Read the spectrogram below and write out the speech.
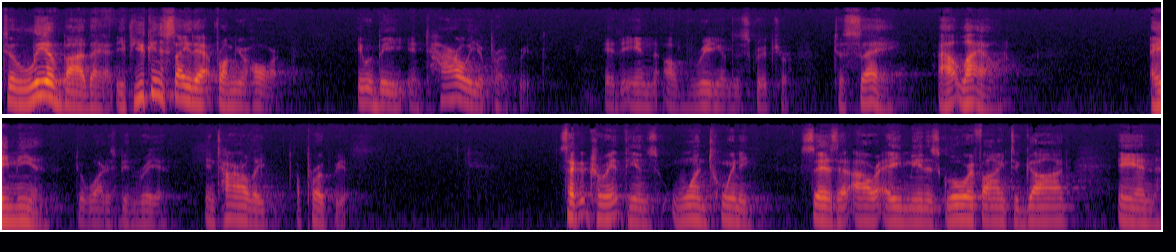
to live by that, if you can say that from your heart, it would be entirely appropriate at the end of reading of the scripture to say out loud, Amen to what has been read. Entirely appropriate. 2 Corinthians 1.20 says that our amen is glorifying to God and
